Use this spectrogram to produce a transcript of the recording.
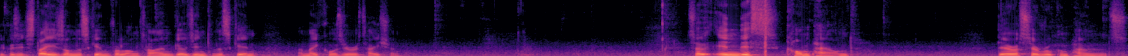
because it stays on the skin for a long time, goes into the skin and may cause irritation. So in this compound, there are several components.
